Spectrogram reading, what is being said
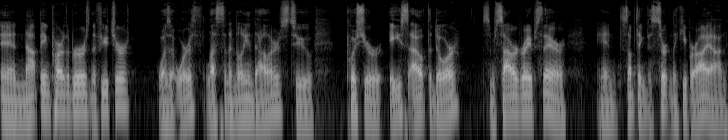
and not being part of the Brewers in the future, was it worth less than a million dollars to push your ace out the door? Some sour grapes there and something to certainly keep our eye on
